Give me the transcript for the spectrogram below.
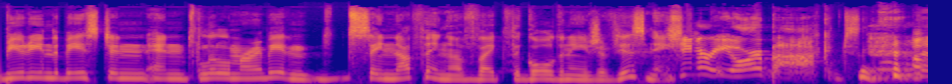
Beauty and the Beast and, and Little Mermaid and say nothing of like the golden age of Disney. Jerry Orbach. I'm just kidding. and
